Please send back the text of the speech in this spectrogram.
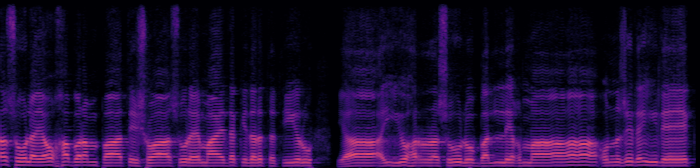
رسول یو خبرم پاتې شوا سوره مائده کې درته تیرو یا ایها الرسول بلغ ما انزل الیک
